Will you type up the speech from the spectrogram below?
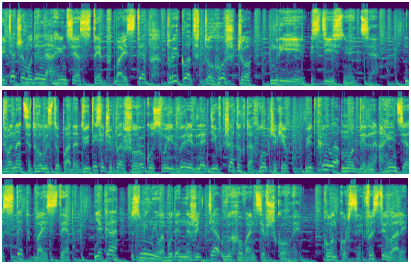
Дитяча модельна агенція Step by Step – приклад того, що мрії здійснюються. 12 листопада 2001 року свої двері для дівчаток та хлопчиків відкрила модельна агенція Step by Step, яка змінила буденне життя вихованців школи. Конкурси, фестивалі,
